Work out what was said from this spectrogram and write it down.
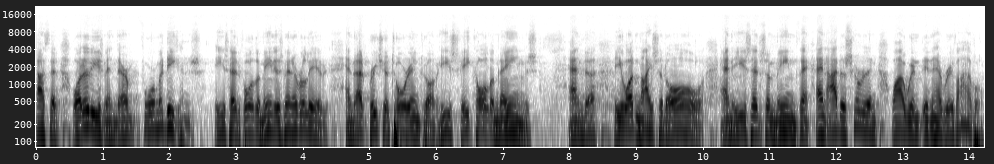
I said, What are these men? They're former deacons. He said, Four of the meanest men ever lived. And that preacher tore into them. He, he called them names and uh, he wasn't nice at all. And he said some mean things. And I discovered then why we didn't have revival.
